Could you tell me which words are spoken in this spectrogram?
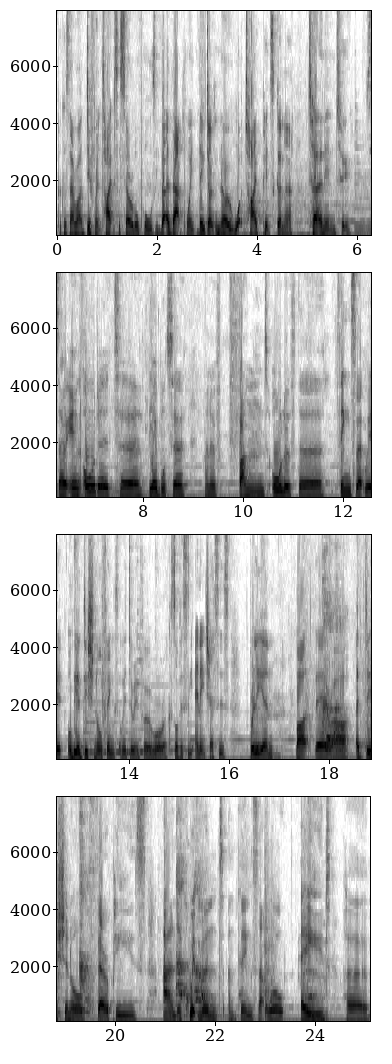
because there are different types of cerebral palsy, but at that point they don't know what type it's gonna turn into. So, in order to be able to kind of fund all of the things that we're, all the additional things that we're doing for Aurora, because obviously NHS is brilliant, but there are additional therapies and equipment and things that will aid her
